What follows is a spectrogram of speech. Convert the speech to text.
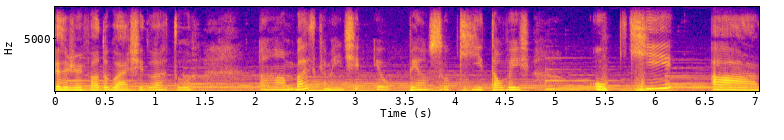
Eu já ia falar do Guache e do Arthur. Uh, basicamente, eu penso que talvez o que a.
